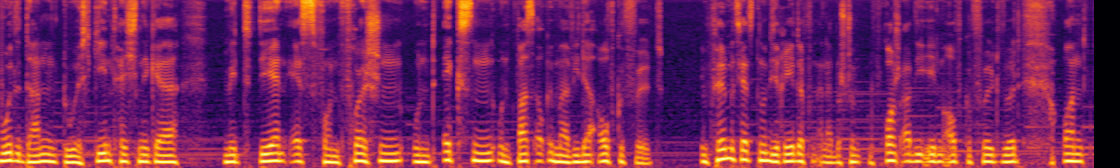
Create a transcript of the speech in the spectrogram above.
wurde dann durch Gentechniker mit DNS von Fröschen und Echsen und was auch immer wieder aufgefüllt. Im Film ist jetzt nur die Rede von einer bestimmten Froschart, die eben aufgefüllt wird. Und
